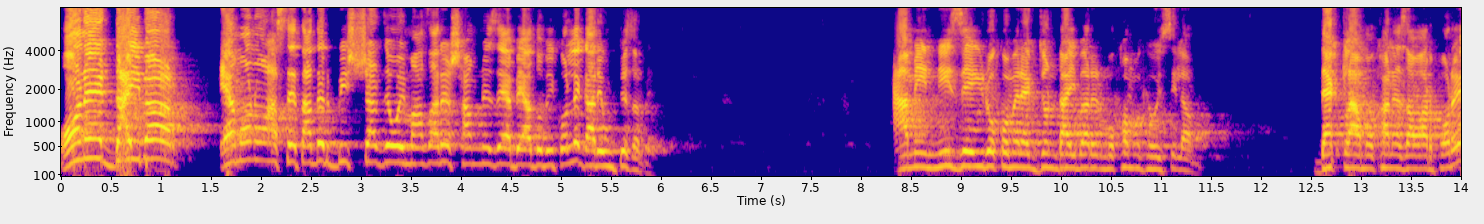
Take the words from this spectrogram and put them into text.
অনেক ড্রাইভার এমনও আছে, তাদের বিশ্বাস যে ওই মাজারের সামনে যে বেয়াদবি করলে গাড়ি উল্টে যাবে। আমি নিজে এই রকমের একজন ড্রাইভারের মুখোমুখি হয়েছিলাম। দেখলাম ওখানে যাওয়ার পরে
